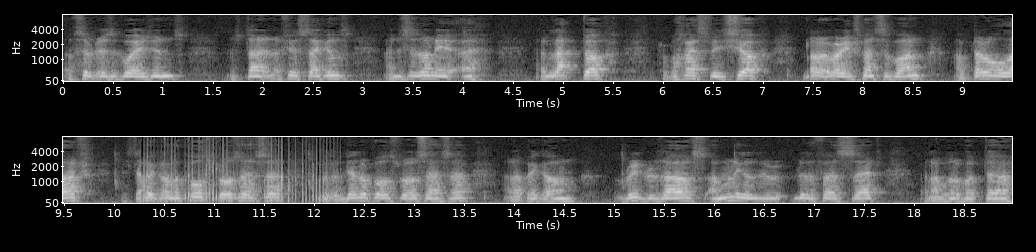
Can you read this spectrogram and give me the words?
of simplest equations. It's done it in a few seconds. And this is only a, a laptop from a high-speed shop, not a very expensive one. I've done all that. It's I click on the post processor, on general post processor, and I pick on read results. I'm only going to do the first set, and I'm going to put uh,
